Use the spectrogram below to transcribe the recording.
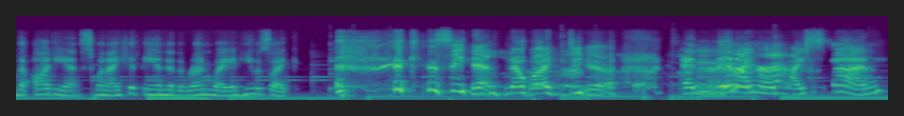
the audience when I hit the end of the runway, and he was like, because he had no idea. And then I heard my son,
